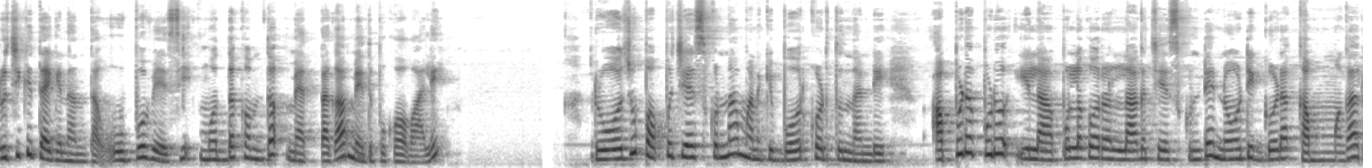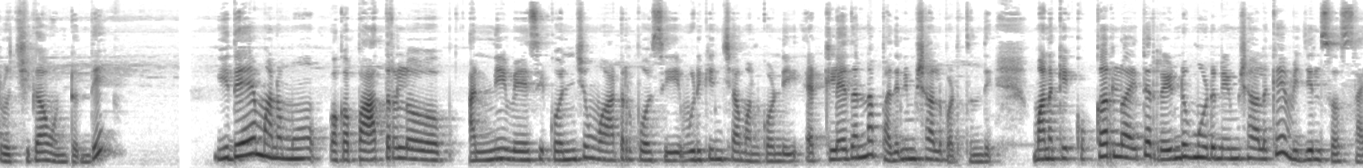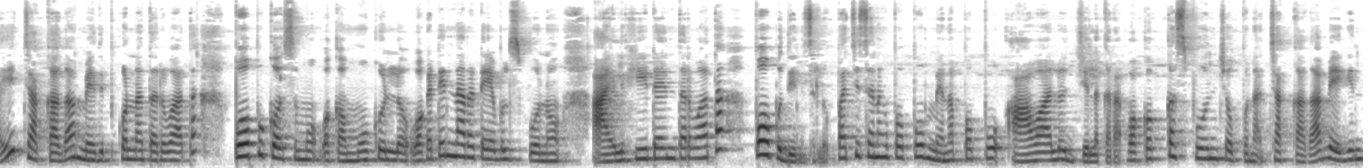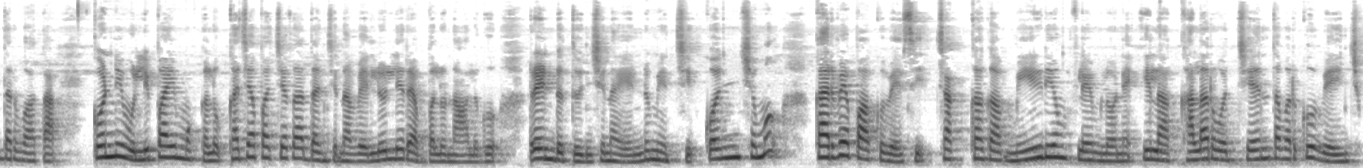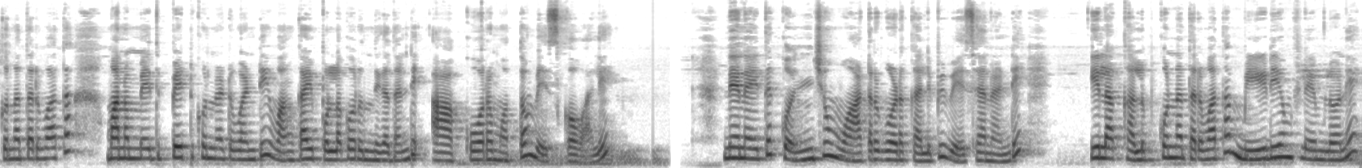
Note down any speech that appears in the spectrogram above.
రుచికి తగినంత ఉప్పు వేసి ముద్దకంతో మెత్తగా మెదుపుకోవాలి. రోజు పప్పు చేసుకున్నా మనకి బోర్ కొడుతుందండి. అప్పుడప్పుడు ఇలా పుల్లకూరల్లాగా చేసుకుంటే నోటికి కూడా కమ్మగా రుచిగా ఉంటుంది. ఇదే మనము ఒక పాత్రలో అన్నీ వేసి కొంచెం వాటర్ పోసి ఉడికించామనుకోండి ఎట్లేదన్నా పది నిమిషాలు పడుతుంది. మనకి కుక్కర్లో అయితే రెండు మూడు నిమిషాలకే విజిల్స్ వస్తాయి. చక్కగా మెదుపుకున్న తర్వాత పోపు కోసము ఒక మూకుల్లో ఒకటిన్నర టేబుల్ స్పూను ఆయిల్ హీట్ అయిన తర్వాత పోపు దినుసులు పచ్చిశనగపప్పు మినపప్పు ఆవాలు జీలకర్ర ఒక్కొక్క స్పూన్ చొప్పున చక్కగా వేగిన తర్వాత కొన్ని ఉల్లిపాయ ముక్కలు కచ్చపచ్చగా దంచిన వెల్లుల్లి రెబ్బలు నాలుగు రెండు తుంచిన ఎండుమిర్చి కొంచెం కొంచెము కరివేపాకు వేసి చక్కగా మీడియం ఫ్లేమ్లోనే ఇలా కలర్ వచ్చేంత వరకు వేయించుకున్న తర్వాత మనం మెది పెట్టుకున్నటువంటి వంకాయ పుల్లకూర ఉంది కదండి ఆ కూర మొత్తం వేసుకోవాలి. నేనైతే కొంచెం వాటర్ కూడా కలిపి వేసానండి. ఇలా కలుపుకున్న తర్వాత మీడియం ఫ్లేమ్లోనే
